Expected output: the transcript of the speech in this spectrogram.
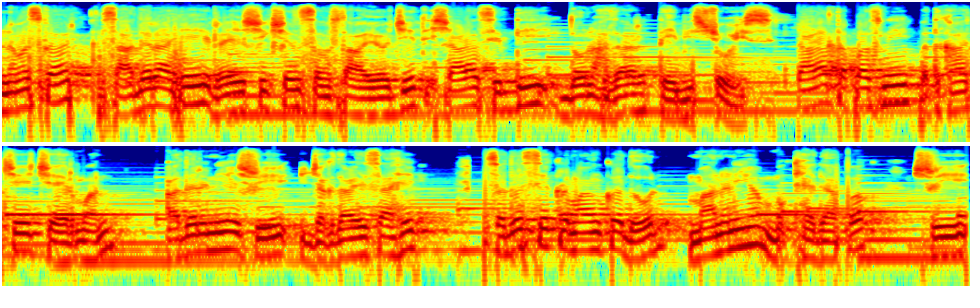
नमस्कार सादर आहे रय शिक्षण संस्था आयोजित शाळा सिद्धी दोन हजार तेवीस चोवीस. शाळा तपासणी पथकाचे चेअरमन आदरणीय श्री जगदाळे साहेब सदस्य क्रमांक दोन माननीय मुख्याध्यापक श्री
